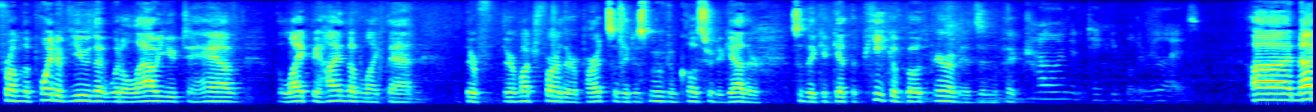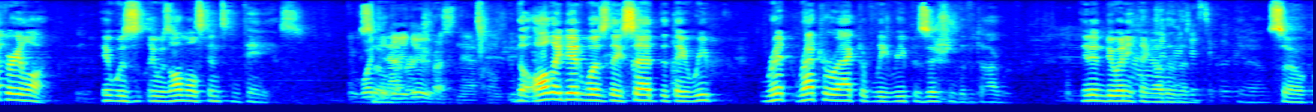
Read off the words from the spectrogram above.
from the point of view that would allow you to have the light behind them like that. They're they're much farther apart, so they just moved them closer together so they could get the peak of both pyramids in the picture. How long did it take people to realize? Uh, not very long. It was it was almost instantaneous. What So- did they do? trust National Geographic. The, all they did was they said that they re, ret, retroactively repositioned the photographer. They didn't do anything other than you know. So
